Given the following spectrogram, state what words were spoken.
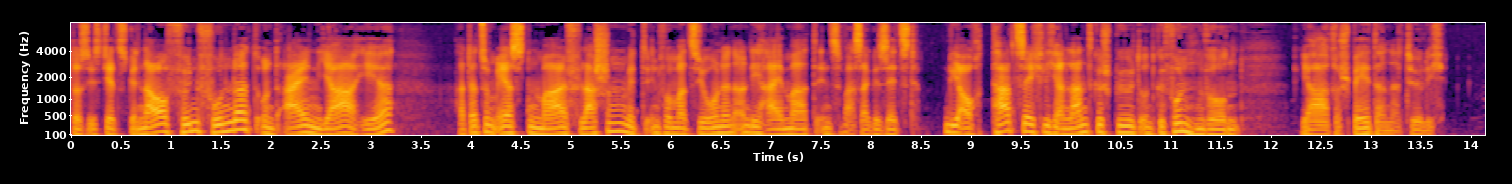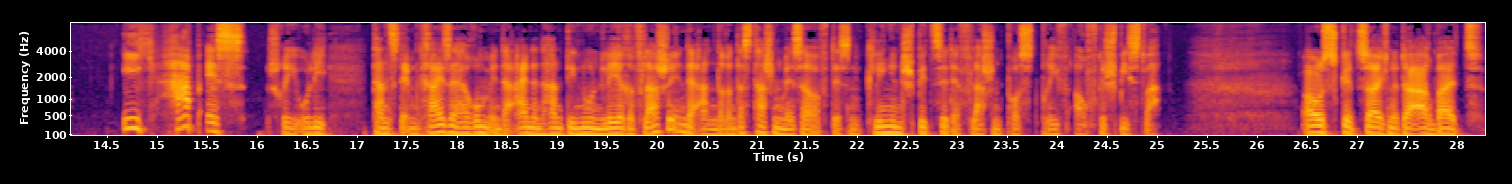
das ist jetzt genau 500 und ein Jahr her, hat er zum ersten Mal Flaschen mit Informationen an die Heimat ins Wasser gesetzt die auch tatsächlich an Land gespült und gefunden wurden. Jahre später natürlich. Ich hab es, schrie Uli, tanzte im Kreise herum, in der einen Hand die nun leere Flasche, in der anderen das Taschenmesser, auf dessen Klingenspitze der Flaschenpostbrief aufgespießt war. Ausgezeichnete Arbeit,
